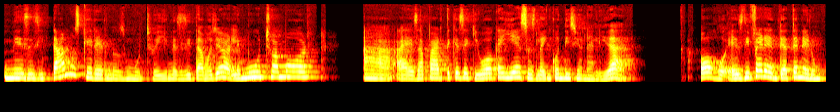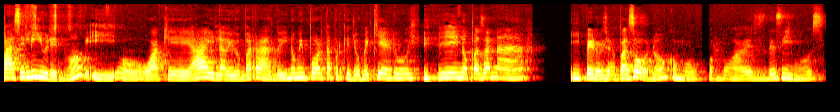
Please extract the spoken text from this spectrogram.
necesitamos querernos mucho y necesitamos llevarle mucho amor a, esa parte que se equivoca y eso es la incondicionalidad. Ojo, es diferente a tener un pase libre, ¿no? Y, o, a que, ay, la vivo embarrando y no me importa porque yo me quiero y, no pasa nada, y, pero ya pasó, ¿no? Como, como a veces decimos,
